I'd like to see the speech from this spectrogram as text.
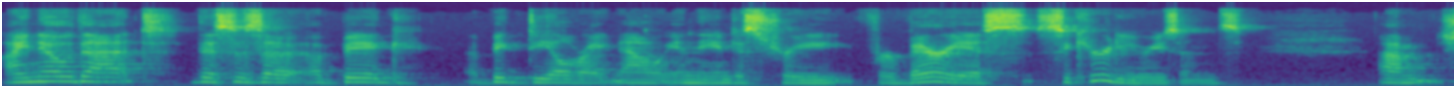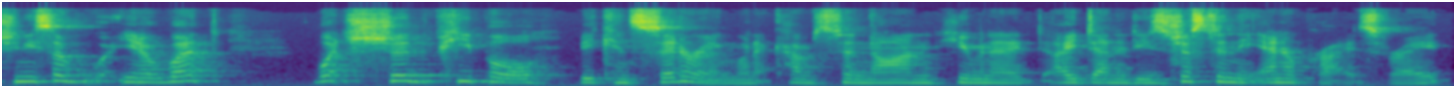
I know that this is a, a, big a big deal right now in the industry for various security reasons. Um, Shinesa, you know what what should people be considering when it comes to non-human identities just in the enterprise, right?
